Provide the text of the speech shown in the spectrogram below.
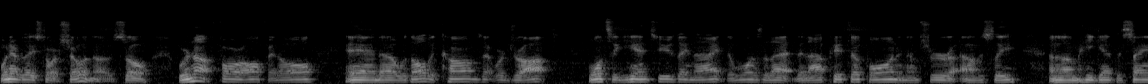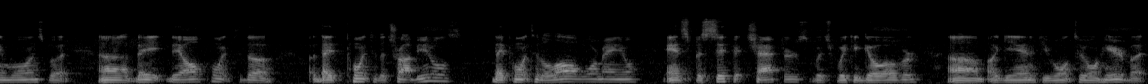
whenever they start showing those. So we're not far off at all. And uh, with all the comms that were dropped, once again Tuesday night, the ones that I that I picked up on, and I'm sure obviously um, he got the same ones, but uh, they they all point to the they point to the tribunals, they point to the law war manual and specific chapters, which we could go over um, again if you want to on here, but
